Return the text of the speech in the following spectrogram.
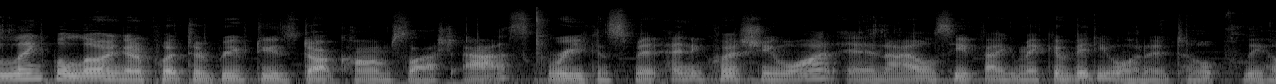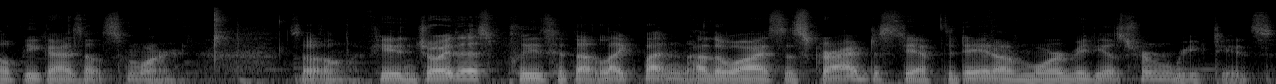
link below I'm going to put to reefdudes.com slash ask where you can submit any question you want and I will see if I can make a video on it to hopefully help you guys out some more. So if you enjoy this, please hit that like button. Otherwise, subscribe to stay up to date on more videos from Reef Dudes.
